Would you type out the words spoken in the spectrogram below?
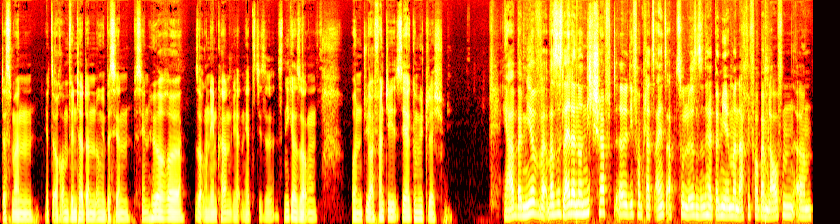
dass man jetzt auch im Winter dann irgendwie ein bisschen, bisschen höhere Socken nehmen kann. Wir hatten jetzt diese Sneaker-Socken. Und ja, ich fand die sehr gemütlich. Ja, bei mir, was es leider noch nicht schafft, äh, die vom Platz 1 abzulösen, sind halt bei mir immer nach wie vor beim Laufen ähm,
